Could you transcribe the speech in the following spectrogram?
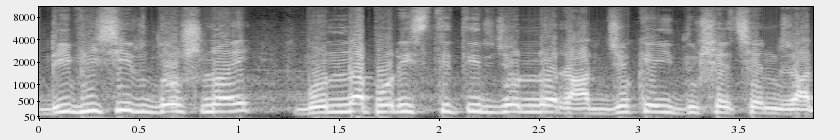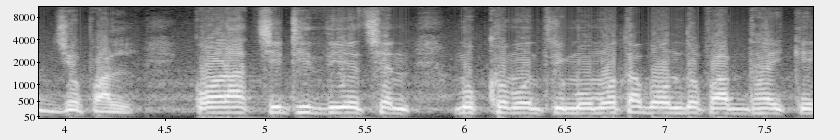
ডিভিসির দোষ নয় বন্যা পরিস্থিতির জন্য রাজ্যকেই দূষেছেন রাজ্যপাল। কড়া চিঠি দিয়েছেন মুখ্যমন্ত্রী মমতা বন্দ্যোপাধ্যায়কে।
